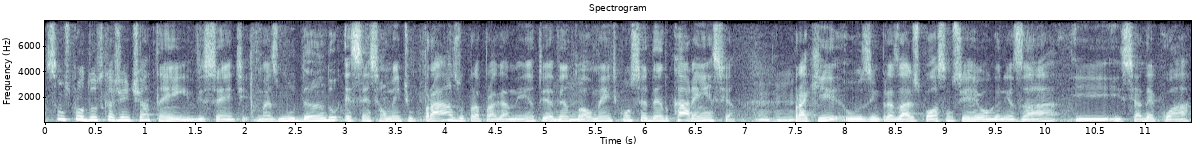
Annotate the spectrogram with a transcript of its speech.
São os produtos que a gente já tem, Vicente, mas mudando essencialmente o prazo para pagamento e, uhum. eventualmente, concedendo carência uhum. para que os empresários possam se reorganizar e, e se adequar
